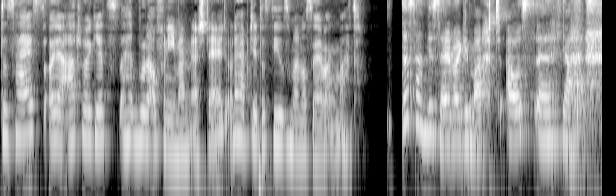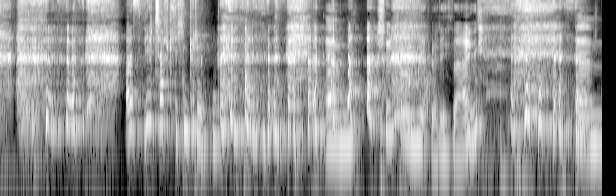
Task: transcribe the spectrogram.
Das heißt, euer Artwork jetzt wurde auch von jemandem erstellt oder habt ihr das dieses Mal noch selber gemacht? Das haben wir selber gemacht, aus, äh, ja, aus wirtschaftlichen Gründen. ähm, schön formuliert, würde ich sagen. ähm,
